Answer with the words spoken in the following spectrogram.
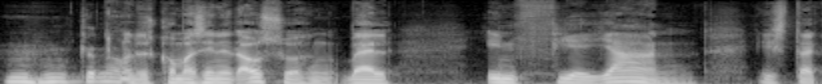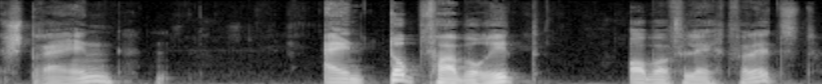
Mhm, genau. Und das kann man sich nicht aussuchen, weil in vier Jahren ist der Gstrein ein Top-Favorit, aber vielleicht verletzt.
